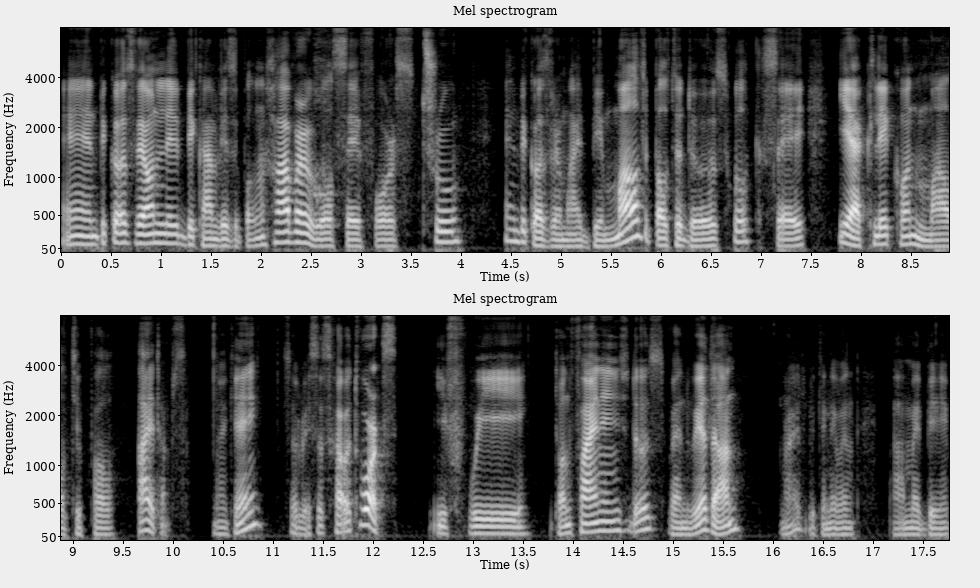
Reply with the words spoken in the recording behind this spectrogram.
And because they only become visible in hover, we'll say force true. And because there might be multiple to-dos, we'll say, yeah, click on multiple items. Okay, so this is how it works. If we don't find any to dos, when we're done, right, we can even uh, maybe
